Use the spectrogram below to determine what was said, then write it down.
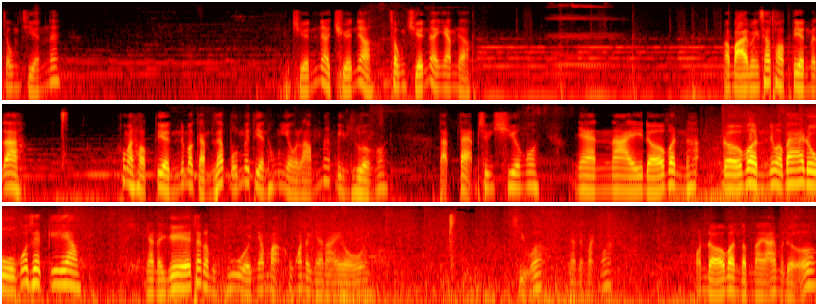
trông chiến đấy. Chiến nhờ chuyến nhờ. Trông chiến nhờ anh em nhờ. Mà bài mình sao thọt tiền vậy ta không phải thọt tiền, nhưng mà cảm giác bốn mươi tiền không nhiều lắm, bình thường thôi. Tạm tạm chiêng chiêng thôi. Nhà này đỡ vần đỡ vần nhưng mà ba đồ có xe keo nhà này ghê chắc là mình thua rồi anh em ạ không ăn được nhà này rồi. Chịu á nhà này mạnh quá. Con đỡ vần tầm này ai mà đỡ?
